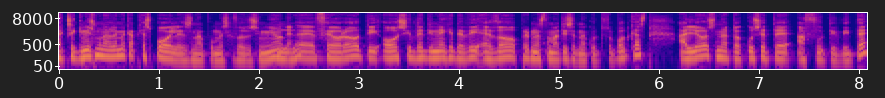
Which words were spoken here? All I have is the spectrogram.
Θα ξεκινήσουμε να λέμε κάποια spoilers να πούμε σε αυτό το σημείο. Ναι, ναι. Ε, θεωρώ ότι όσοι δεν την έχετε δει, εδώ πρέπει να σταματήσετε να ακούτε το podcast. Αλλιώς να το ακούσετε αφού τη δείτε.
